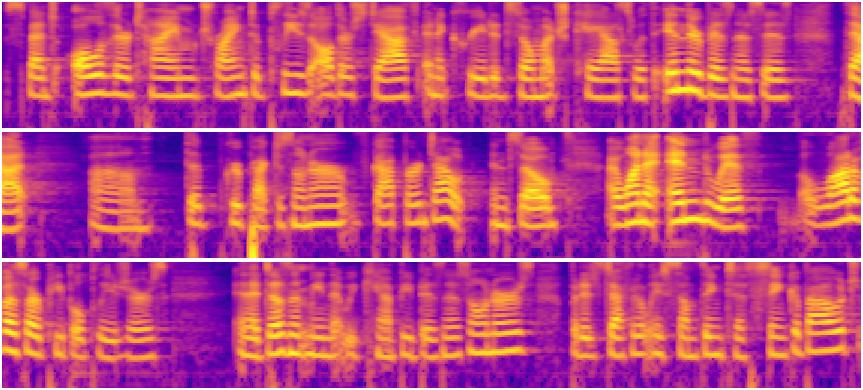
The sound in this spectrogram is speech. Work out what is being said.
spent all of their time trying to please all their staff and it created so much chaos within their businesses that um, the group practice owner got burnt out. And so I want to end with a lot of us are people pleasers. And it doesn't mean that we can't be business owners, but it's definitely something to think about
